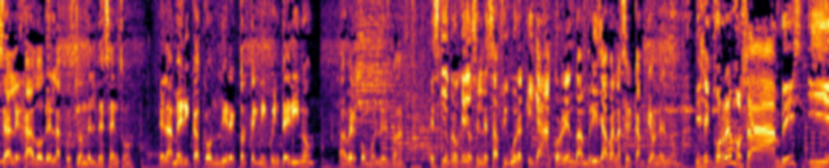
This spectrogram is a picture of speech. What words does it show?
se ha alejado de la cuestión del descenso. El América con director técnico interino, a ver cómo les va. Es que yo creo que a ellos se les afigura que ya corriendo a Ambris ya van a ser campeones, ¿no? Dicen, corremos a Ambris y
